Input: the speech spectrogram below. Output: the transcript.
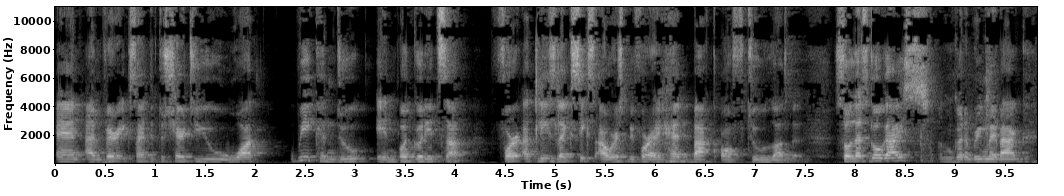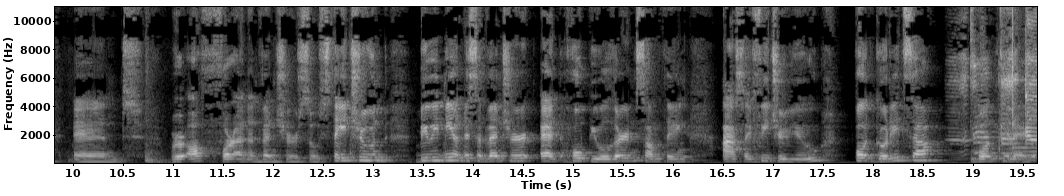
and I'm very excited to share to you what we can do in Podgorica for at least like 6 hours before I head back off to London. So let's go guys. I'm gonna bring my bag and we're off for an adventure. So stay tuned, be with me on this adventure and hope you will learn something as I feature you Podgorica, Montenegro.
